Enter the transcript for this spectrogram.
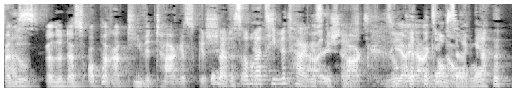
Also, also das operative Tagesgeschäft. Genau, das operative Tagesgeschäft. So ja, könnte man es genau. auch sagen, ja.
